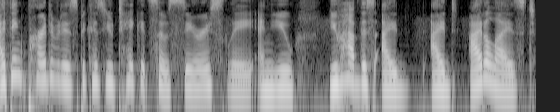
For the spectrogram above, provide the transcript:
I think part of it is because you take it so seriously, and you you have this I, idolized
